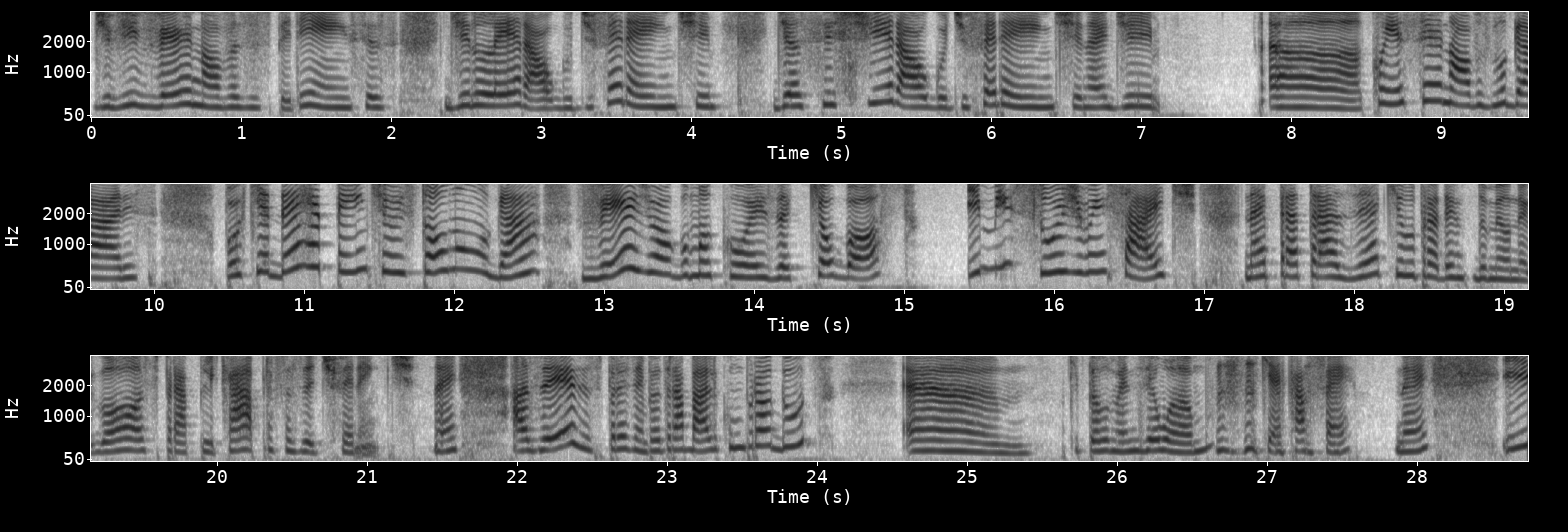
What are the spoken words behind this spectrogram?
de viver novas experiências, de ler algo diferente, de assistir algo diferente, né? De Uh, conhecer novos lugares, porque de repente eu estou num lugar, vejo alguma coisa que eu gosto e me surge um insight, né, para trazer aquilo para dentro do meu negócio, para aplicar, para fazer diferente, né? Às vezes, por exemplo, eu trabalho com um produto uh, que pelo menos eu amo, que é café, né? E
